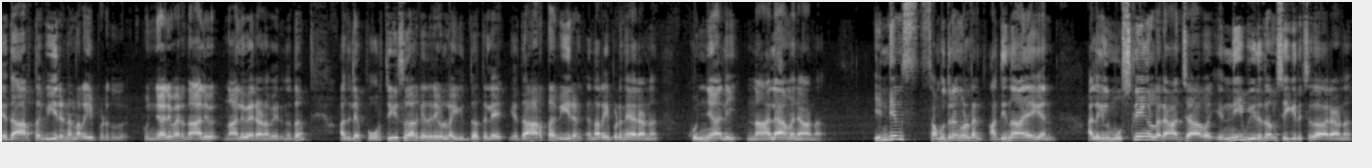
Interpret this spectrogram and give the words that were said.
യഥാർത്ഥ വീരൻ എന്നറിയപ്പെടുന്നത് കുഞ്ഞാലിമാർ നാല് നാല് പേരാണ് വരുന്നത്. അതിലെ പോർച്ചുഗീസുകാർക്കെതിരെയുള്ള യുദ്ധത്തിലെ യഥാർത്ഥ വീരൻ എന്നറിയപ്പെടുന്ന ആരാണ്? കുഞ്ഞാലി നാലാമനാണ്. ഇന്ത്യൻ സമുദ്രങ്ങളുടെ അതിനായകൻ അല്ലെങ്കിൽ മുസ്ലിങ്ങളുടെ രാജാവ് എന്നീ ബിരുദം സ്വീകരിച്ചത് ആരാണ്?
